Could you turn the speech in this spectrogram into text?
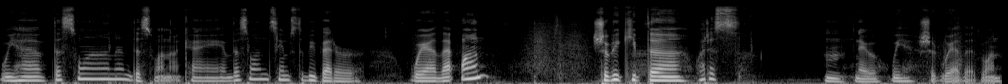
we have this one and this one. Okay, this one seems to be better. Wear that one. Should we keep the. What is. Hmm, no, we should wear that one.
